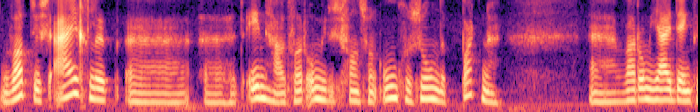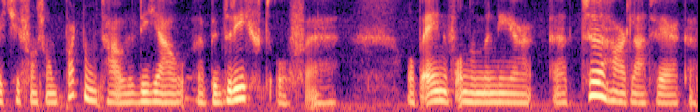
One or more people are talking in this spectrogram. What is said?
Wat dus eigenlijk uh, uh, het inhoudt, waarom je dus van zo'n ongezonde partner, uh, waarom jij denkt dat je van zo'n partner moet houden die jou bedriegt of op een of andere manier te hard laat werken.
